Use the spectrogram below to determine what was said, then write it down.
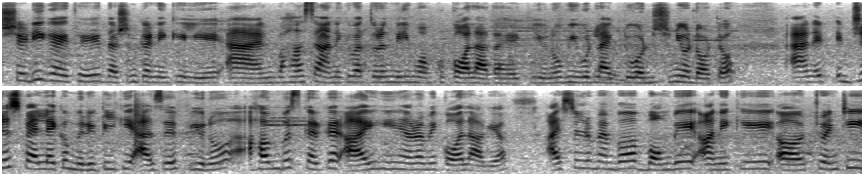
शिरडी गए थे दर्शन करने के लिए एंड वहाँ से आने के बाद तुरंत मेरी मॉम को कॉल आता है कि you know we would like to audition your daughter and it it just felt like a miracle कि एज इफ़ यू नो हम बस कर कर आए ही हैं और हमें कॉल आ गया. आई स्टिल रिमेंबर बॉम्बे आने के ट्वेंटी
